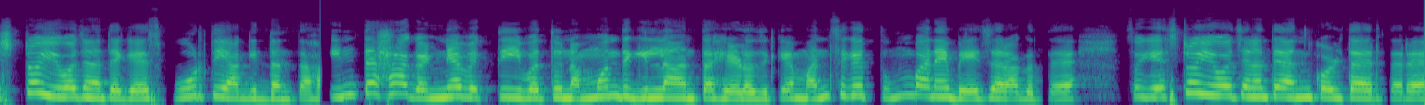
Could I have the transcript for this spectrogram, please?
ಎಷ್ಟೋ ಯುವ ಜನತೆಗೆ ಸ್ಫೂರ್ತಿಯಾಗಿದ್ದಂತಹ ಇಂತಹ ಗಣ್ಯ ವ್ಯಕ್ತಿ ಇವತ್ತು ನಮ್ಮೊಂದಿಗಿಲ್ಲ ಅಂತ ಹೇಳೋದಕ್ಕೆ ಮನಸ್ಸಿಗೆ ತುಂಬಾ ಬೇಜಾರಾಗುತ್ತೆ. ಸೊ ಎಷ್ಟೋ ಯುವ ಜನತೆ ಅಂದ್ಕೊಳ್ತಾ ಇರ್ತಾರೆ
